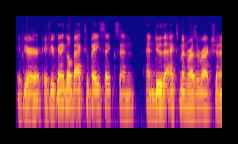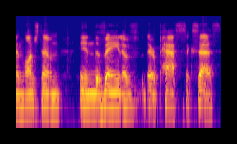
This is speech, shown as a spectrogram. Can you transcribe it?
if you're if you're gonna go back to basics and and do the X Men Resurrection and launch them in the vein of their past success,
